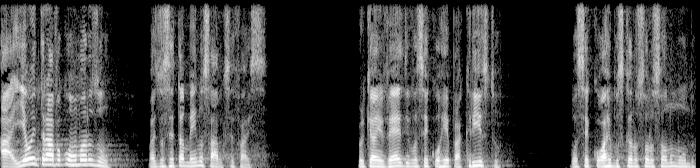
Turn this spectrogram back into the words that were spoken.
Aí eu entrava com Romanos 1. Mas você também não sabe o que você faz. Porque ao invés de você correr para Cristo, você corre buscando solução no mundo.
